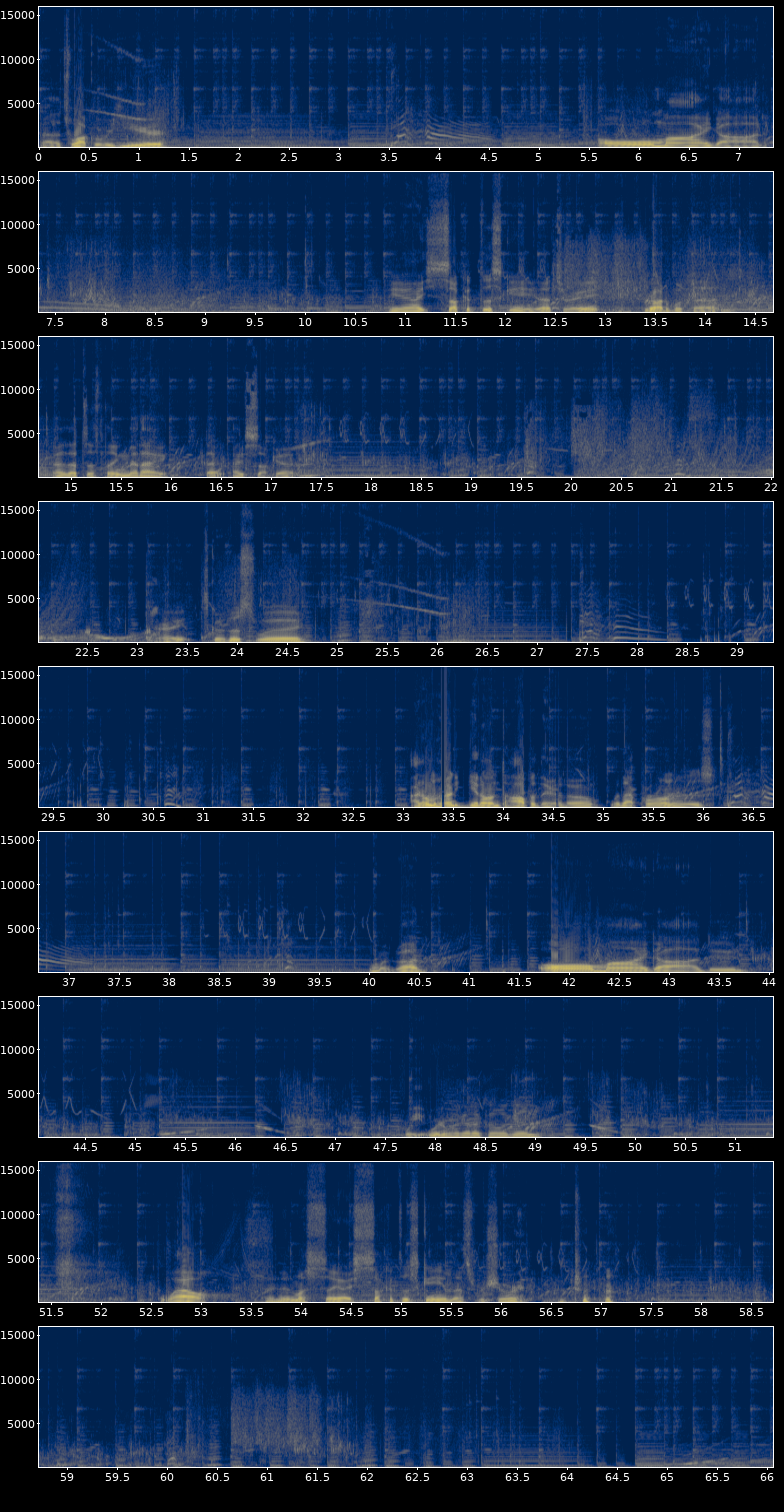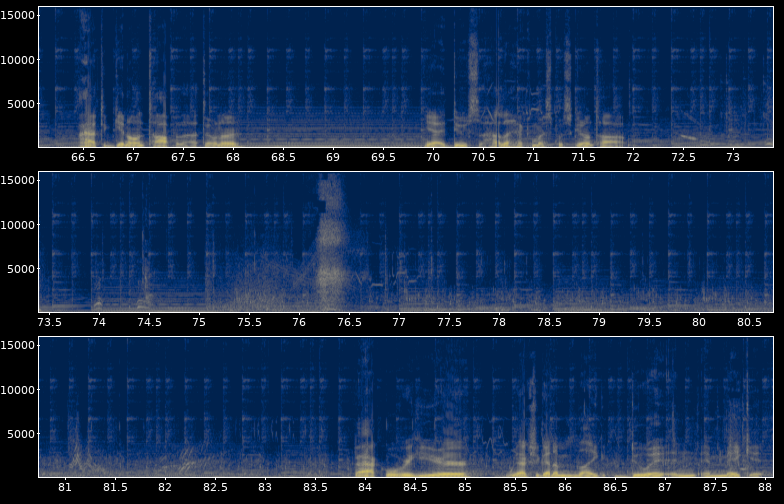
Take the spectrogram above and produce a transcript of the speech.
Let's walk over here. Oh my god. Yeah, I suck at this game, that's right. Forgot about that. that. That's a thing that I that I suck at. Alright, let's go this way. I don't know how to get on top of there, though, where that piranha is. Oh my god. Oh my god, dude. Wait, where do I gotta go again? Wow. I must say, I suck at this game, that's for sure. I have to get on top of that, don't I? Yeah, I do. So how the heck am I supposed to get on top? Back over here. We actually gotta, like, do it and, and make it.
